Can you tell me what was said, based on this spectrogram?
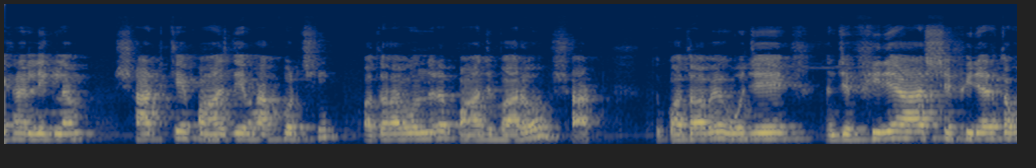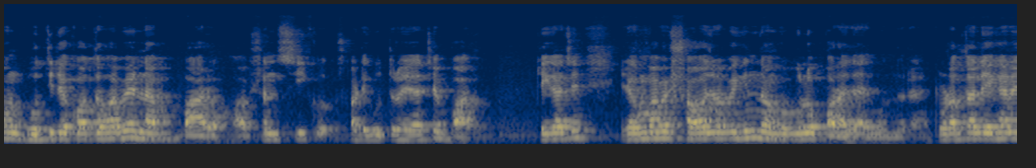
এখানে লিখলাম ষাটকে পাঁচ দিয়ে ভাগ করছি, কত হবে বন্ধুরা? পাঁচ বারো ষাট। তো কত হবে? ও যে যে ফিরে আসছে, ফিরে আসে তখন গতিটা কত হবে না বারো? অপশান সি সঠিক উত্তর হয়ে যাচ্ছে বারো। ঠিক আছে? এরকমভাবে সহজভাবে কিন্তু অঙ্কগুলো করা যায় বন্ধুরা। টোটাল তাহলে এখানে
